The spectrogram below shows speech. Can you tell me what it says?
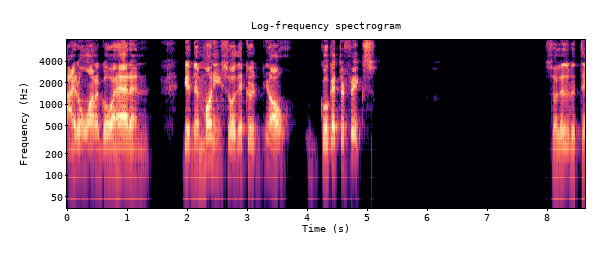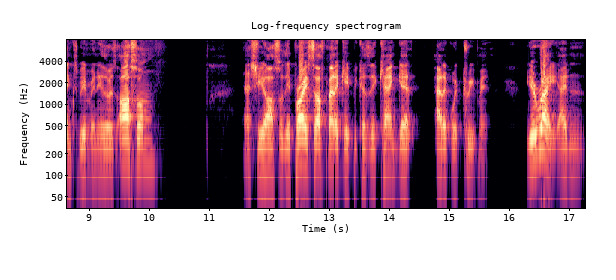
I don't want to go ahead and give them money so they could, you know, go get their fix. So Elizabeth thinks Bienvenido is awesome. And she also, they probably self medicate because they can't get adequate treatment. You're right. I'm,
